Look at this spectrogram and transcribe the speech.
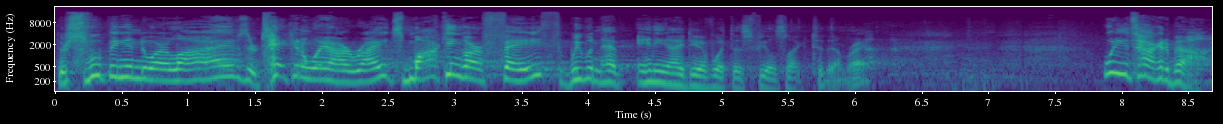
They're swooping into our lives. They're taking away our rights, mocking our faith. We wouldn't have any idea of what this feels like to them, right? What are you talking about?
